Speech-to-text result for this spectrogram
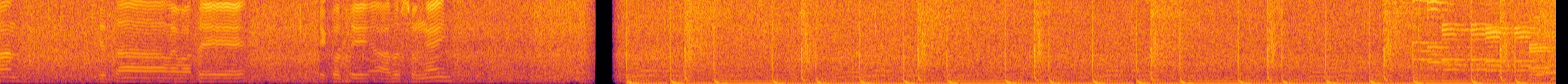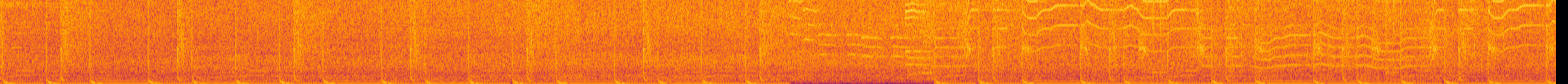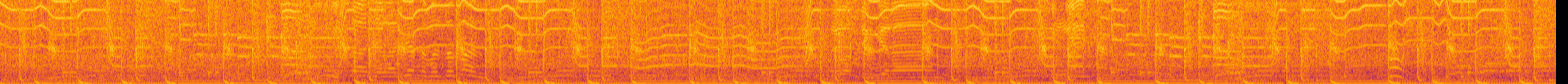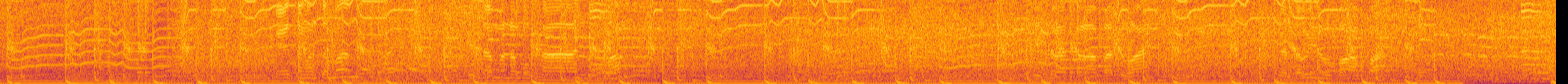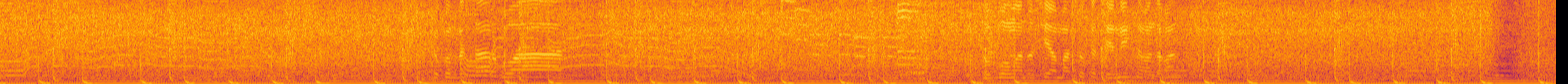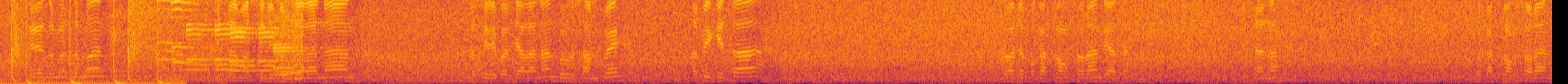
Teman-teman. Kita lewati ikuti arus sungai masih di perjalanan belum sampai tapi kita itu ada bekas longsoran di atas di sana. Bekas longsoran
